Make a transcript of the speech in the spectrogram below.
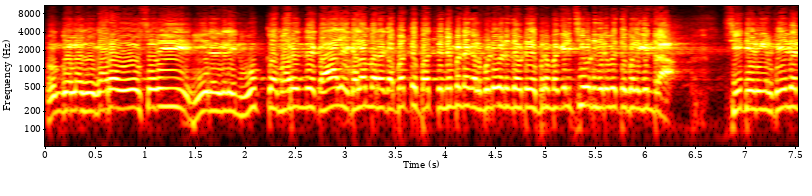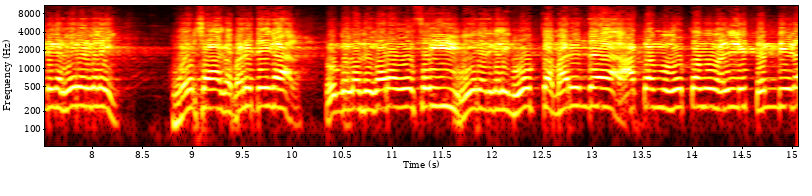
உங்களது கர ஓசை வீரர்களின் ஊக்கம் மருந்து காலை களமிறக்கப்பட்டு பத்து நிமிடங்கள் முடிவடைந்த பெரும் மகிழ்ச்சியோடு தெரிவித்துக் கொள்கின்றார். சீட்டியர்கள் கைதட்டுகள் வீரர்களை உற்சாகப்படுத்துங்கள் உங்களது கர ஓசை வீரர்களின் ஊக்கம் மருந்த ஆக்கமும் ஊக்கமும் அள்ளி தந்திட.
